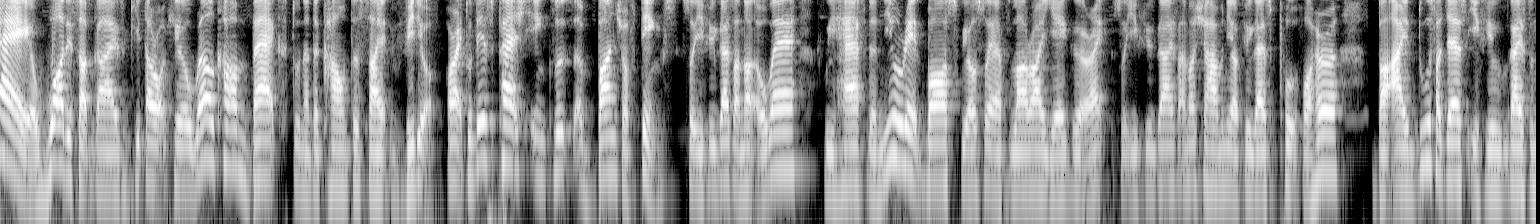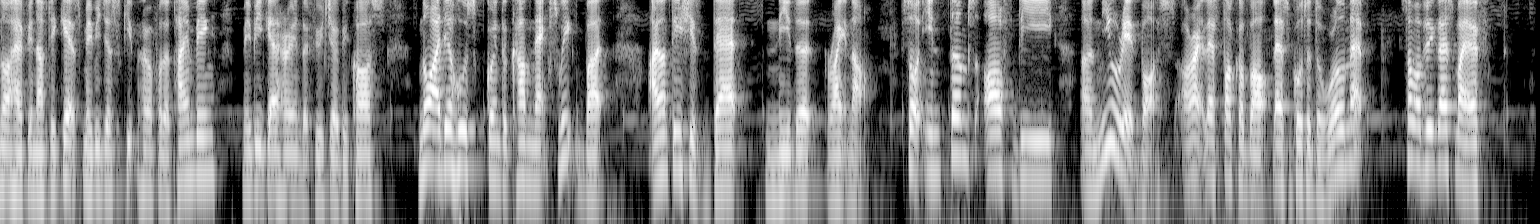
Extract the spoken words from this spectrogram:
Hey, what is up guys? GuitarRock here. Welcome back to another CounterSide video. Alright, today's patch includes a bunch of things. So if you guys are not aware, we have the new raid boss. We also have Lara Jaeger, right? So if you guys, I'm not sure how many of you guys pulled for her, but I do suggest if you guys do not have enough tickets, maybe just skip her for the time being. Maybe get her in the future because no idea who's going to come next week, but I don't think she's that needed right now. So in terms of the uh, new raid boss, alright, let's talk about, let's go to the world map some of you guys might have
